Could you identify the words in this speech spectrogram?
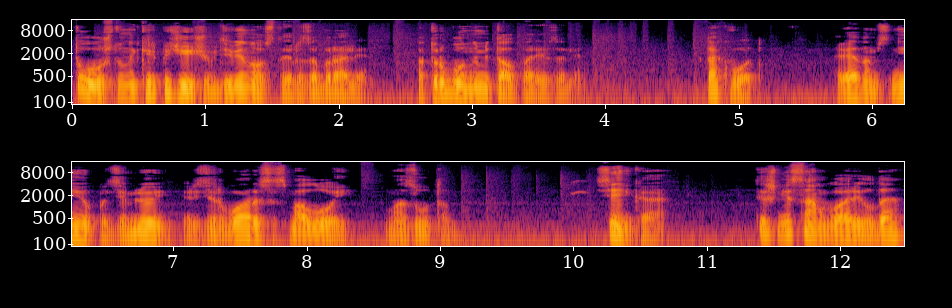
Ту, что на кирпичи еще в 90-е разобрали, а трубу на металл порезали. Так вот, рядом с нею под землей резервуары со смолой, мазутом. Сенька, ты ж мне сам говорил, да?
